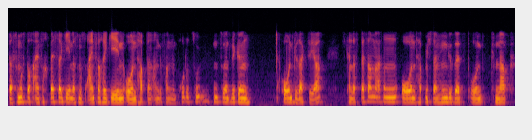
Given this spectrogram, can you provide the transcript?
das muss doch einfach besser gehen, das muss einfacher gehen und habe dann angefangen, einen Prototypen zu entwickeln und gesagt, so ja, ich kann das besser machen und habe mich dann hingesetzt und knapp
